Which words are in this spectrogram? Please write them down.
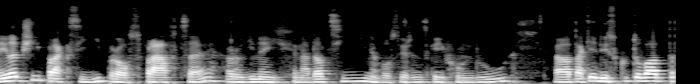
Nejlepší praxí pro správce rodinných nadací nebo svěřenských fondů tak je diskutovat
